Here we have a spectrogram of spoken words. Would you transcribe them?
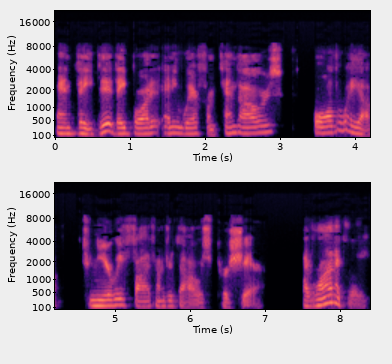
And they did. They bought it anywhere from $10 all the way up to nearly $500 per share. Ironically,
